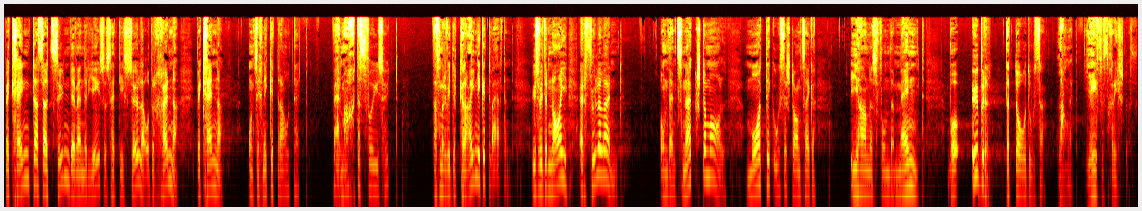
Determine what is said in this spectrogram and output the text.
bekennt das als Sünde, wenn er Jesus hätte sollen oder können bekennen und sich nicht getraut hat. Wer macht das von uns heute? Dass wir wieder gereinigt werden, uns wieder neu erfüllen lassen, um dann das nächste Mal mutig rauszustehen und zu sagen, ich habe ein Fundament, wo über den Tod raus langt. Jesus Christus.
